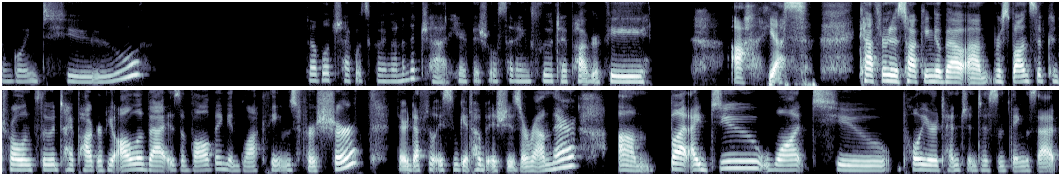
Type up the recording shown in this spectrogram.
I'm going to double check what's going on in the chat here. Visual settings, fluid typography. Ah, yes. Catherine is talking about um, responsive control and fluid typography. All of that is evolving in block themes for sure. There are definitely some GitHub issues around there. Um, but I do want to pull your attention to some things that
